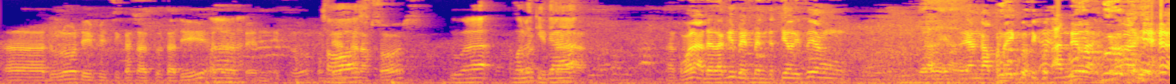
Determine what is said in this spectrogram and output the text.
eh, dulu di fisika satu tadi ada Ah. band itu kemudian Sos. anak sos dua sama lu sama tiga kita. Nah kemarin ada lagi band-band kecil itu yang ya ya yang nggak pernah ikut-ikut andil lah. Burung, burung. Iya.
